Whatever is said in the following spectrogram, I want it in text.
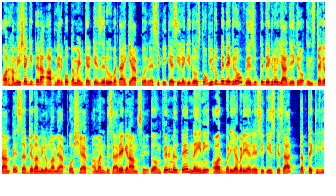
और हमेशा की तरह आप मेरे को कमेंट करके ज़रूर बताएँ कि आपको रेसिपी कैसी लगी दोस्तों। यूट्यूब पे देख रहे हो फेसबुक पे देख रहे हो, या देख रहे हो इंस्टाग्राम पे, सब जगह मिलूँगा मैं आपको शेफ अमन बिसारे के नाम से। तो हम फिर मिलते हैं नई नई और बढ़िया बढ़िया रेसिपीज़ के साथ तब तक के लिए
